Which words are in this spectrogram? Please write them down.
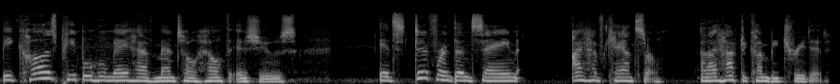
Because people who may have mental health issues, it's different than saying, I have cancer and I have to come be treated.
